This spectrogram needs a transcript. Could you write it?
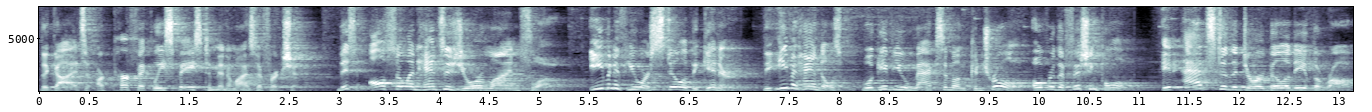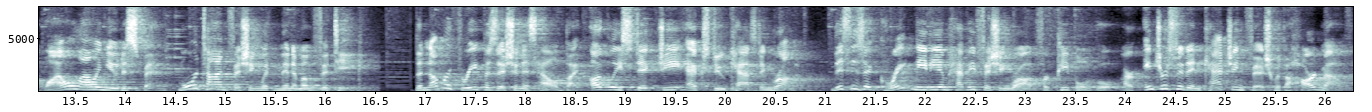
The guides are perfectly spaced to minimize the friction. This also enhances your line flow. Even if you are still a beginner, the EVA handles will give you maximum control over the fishing pole. It adds to the durability of the rod while allowing you to spend more time fishing with minimum fatigue. The number 3 position is held by Ugly Stik GX2 Casting Rod. This is a great medium heavy fishing rod for people who are interested in catching fish with a hard mouth.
